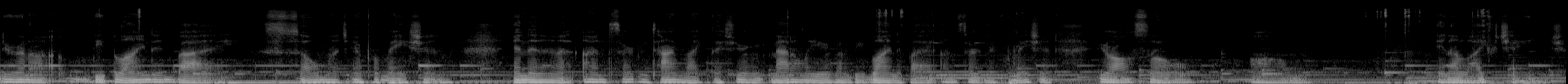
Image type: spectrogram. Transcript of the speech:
You're gonna be blinded by so much information, and then in an uncertain time like this, you're not only you're gonna be blinded by uncertain information, you're also um, in a life change.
